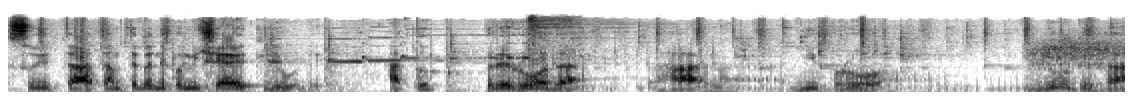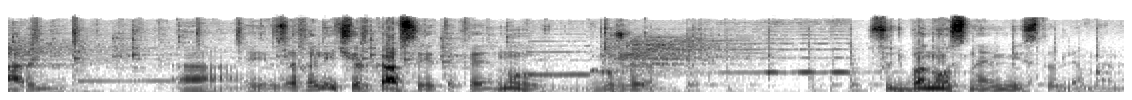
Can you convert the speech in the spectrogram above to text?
суєта, там тебе не помічають люди. А тут природа гарна, Дніпро, люди гарні. А, і взагалі Черкаси таке, ну, дуже судьбоносне місто для мене.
